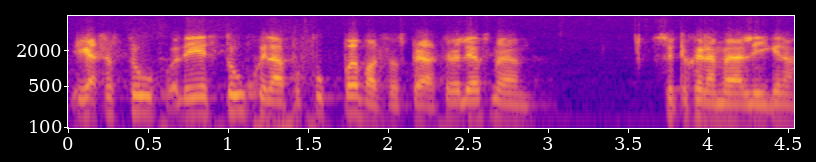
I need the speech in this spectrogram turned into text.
det är ganska stor, det är stor skillnad på fotbollen faktiskt att spela. Det är det som är största skillnad mellan ligorna.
